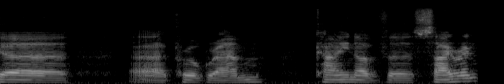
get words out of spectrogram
uh, uh, program kind of uh, siren.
